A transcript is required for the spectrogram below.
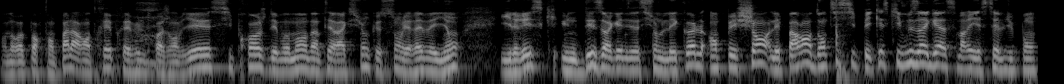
en ne reportant pas la rentrée prévue le 3 janvier. Si proche des moments d'interaction que sont les réveillons, il risque une désorganisation de l'école empêchant les parents d'anticiper. Qu'est-ce qui vous agace, Marie-Estelle Dupont?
